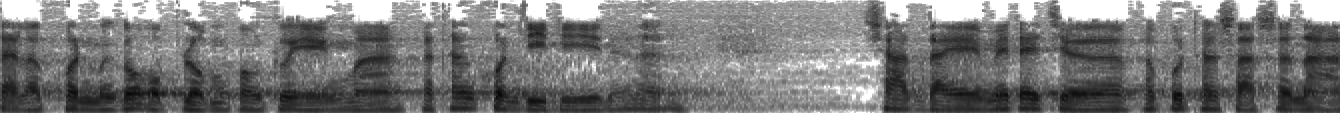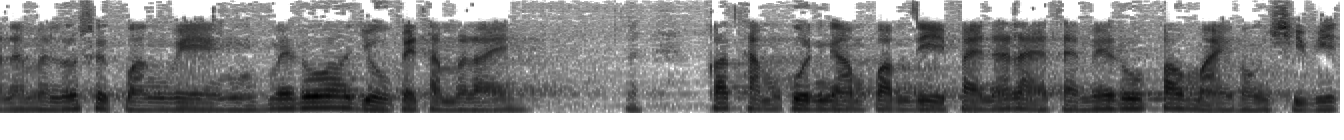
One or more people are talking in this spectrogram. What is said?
แต่ละคนมันก็อบรมของตัวเองมา กระทั่งคนดีๆนั่นแหละชาติใดไม่ได้เจอพระพุทธศาสนานะมันรู้สึกวังเวง ไม่รู้ว่าอยู่ไปทำอะไร ก็ทำคุณงามความดีไปนั่นแหละ แต่ไม่รู้เป้าหมายของชีวิต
